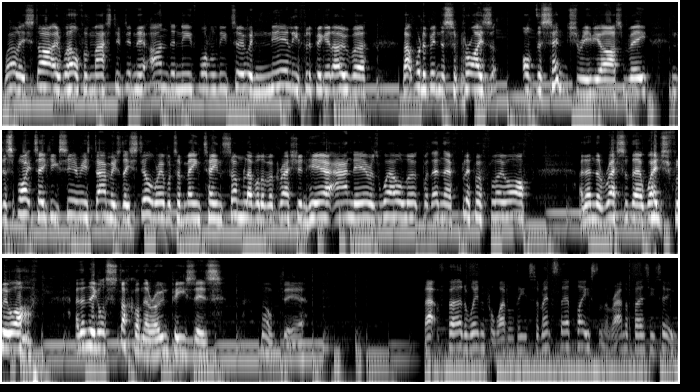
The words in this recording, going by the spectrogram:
Well, it started well for Mastiff, didn't it? Underneath Waddle Dee 2 and nearly flipping it over. That would have been the surprise of the century, if you ask me. And despite taking serious damage, they still were able to maintain some level of aggression here and here as well, look. But then their flipper flew off, and then the rest of their wedge flew off, and then they got stuck on their own pieces. Oh dear. That third win for Waddledee cements their place in the round of 32.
